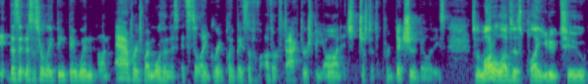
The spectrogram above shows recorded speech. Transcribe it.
it doesn't necessarily think they win on average by more than this, it's still a great play based off of other factors beyond. It's just its prediction abilities. So the model loves this play. You do too.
